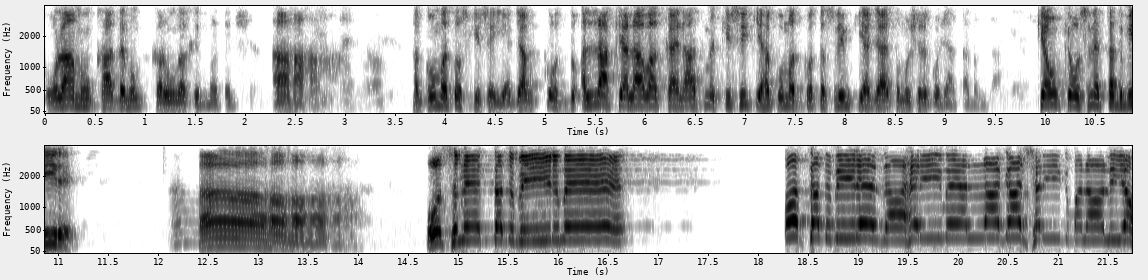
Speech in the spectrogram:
غلام ہوں، خادم ہوں، کروں گا خدمت ان شاء ہاں،, ہاں ہاں ہاں۔ حکومت اس کی صحیح ہے۔ جب اللہ کے علاوہ کائنات میں کسی کی حکومت کو تسلیم کیا جائے تو مشرق ہو جاتا بندہ۔ کیونکہ اس نے تدبیر ہاں،, ہاں ہاں ہاں ہاں ہاں۔ اس نے تدبیر میں اور تدبیر ظاہری میں اللہ کا شریک بنا لیا۔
